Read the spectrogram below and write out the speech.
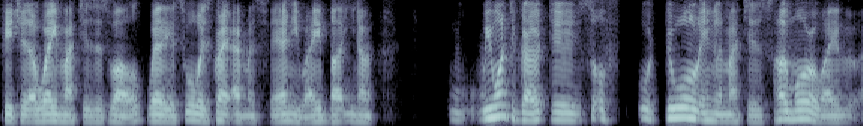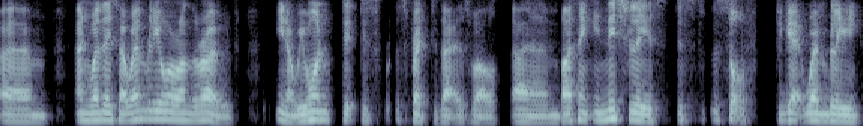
future away matches as well, where it's always great atmosphere anyway. But you know, we want to go to sort of do all England matches, home or away, um, and whether it's at Wembley or on the road. You know, we want it to sp- spread to that as well. Um, but I think initially it's just sort of to get Wembley,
